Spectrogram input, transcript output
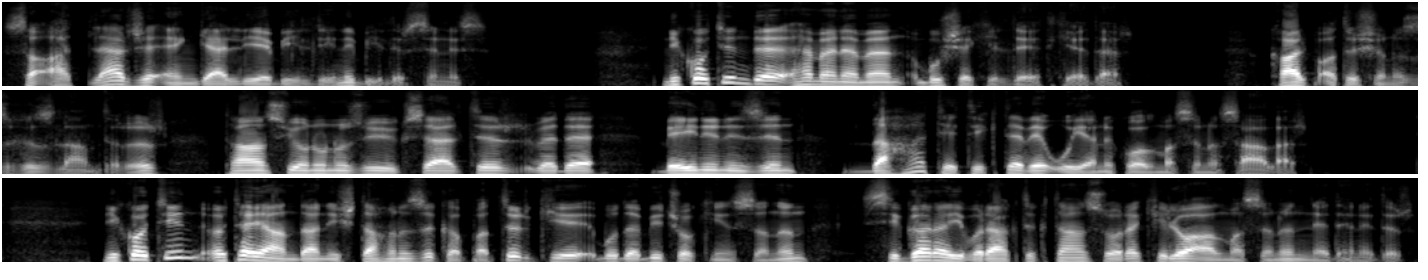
saatlerce engelleyebildiğini bilirsiniz. Nikotin de hemen hemen bu şekilde etki eder. Kalp atışınızı hızlandırır, tansiyonunuzu yükseltir ve de beyninizin daha tetikte ve uyanık olmasını sağlar. Nikotin öte yandan iştahınızı kapatır ki bu da birçok insanın sigarayı bıraktıktan sonra kilo almasının nedenidir.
